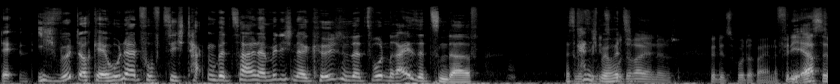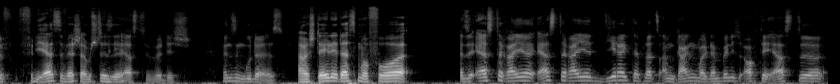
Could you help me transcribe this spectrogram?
Der, ich würde doch gerne 150 Tacken bezahlen, damit ich in der Kirche in der zweiten Reihe sitzen darf. Das kann ich die mir heute. Reihe nicht. Für die zweite Reihe nicht. Für die erste, für die erste Wäsche am Für die Schlüssel. erste würde ich, wenn es ein guter ist. Aber stell dir das mal vor, Also erste Reihe, erste Reihe, direkt der Platz am Gang, weil dann bin ich auch der Erste,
